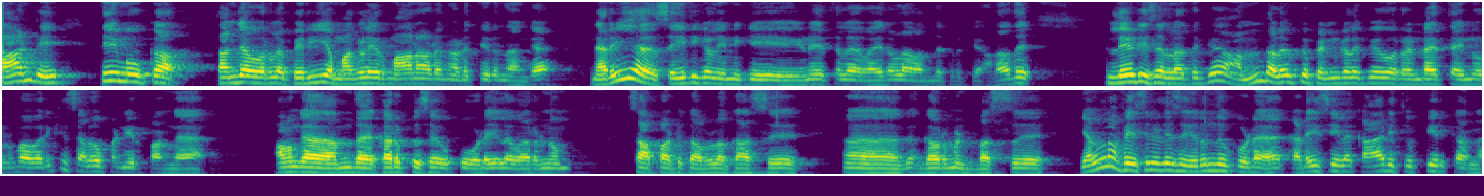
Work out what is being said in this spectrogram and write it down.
தாண்டி திமுக தஞ்சாவூர்ல பெரிய மகளிர் மாநாடு நடத்தியிருந்தாங்க. நிறைய செய்திகள் இன்னைக்கு இணையத்துல வைரலா வந்துட்டு இருக்கு. அதாவது லேடிஸ் எல்லாத்துக்கும் அந்த அளவுக்கு பெண்களுக்கு ஒரு ரெண்டாயிரத்தி ஐநூறுரூபா வரைக்கும் செலவு பண்ணியிருப்பாங்க அவங்க அந்த கருப்பு சிவப்பு உடையில வரணும். சாப்பாட்டுக்கு அவ்வளோ காசு கவர்மெண்ட் பஸ்ஸு எல்லா ஃபெசிலிட்டிஸும் இருந்து கூட கடைசியில் காரி துப்பியிருக்காங்க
